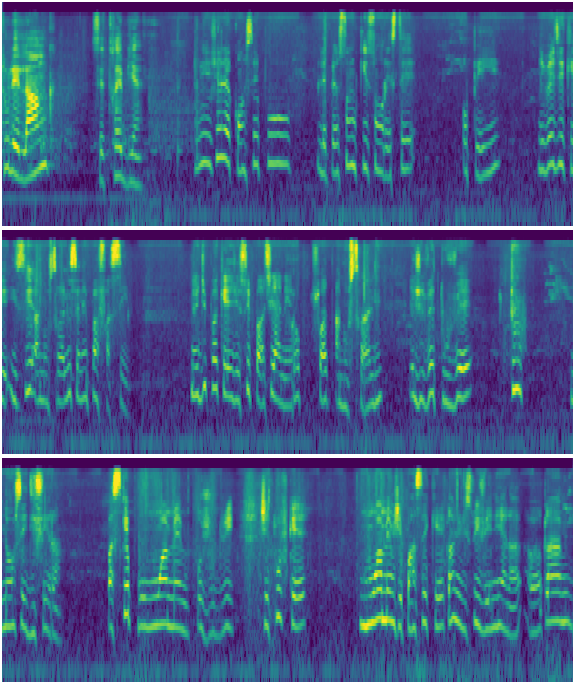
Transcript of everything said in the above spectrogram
toutes les langues. C'est très bien. Oui, j'ai les conseils pour les personnes qui sont restées au pays. Je veux dire qu'ici en Australie, ce n'est pas facile. Ne dis pas que je suis partie en Europe, soit en Australie, et je vais trouver tout. Non, c'est différent. Parce que pour moi-même, aujourd'hui, je trouve que moi-même, je pensais que quand je suis venue, en, euh, quand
